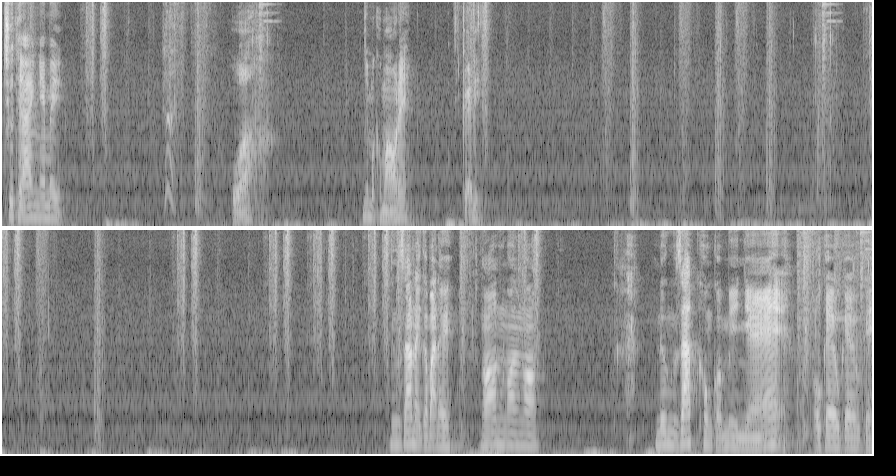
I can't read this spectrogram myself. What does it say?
Chưa thấy anh em ơi. Ủa? Nhưng mà có máu này Kệ đi. Nương giáp này các bạn ơi. Ngon ngon ngon. Nương giáp không có mì nhé. Ok ok ok.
